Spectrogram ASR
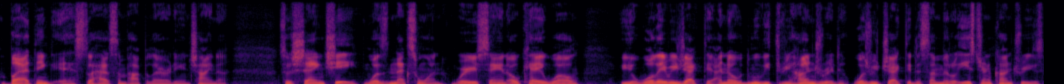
but I think it still has some popularity in China. So Shang-Chi was the next one where you're saying, okay, well, you know, will they reject it? I know the movie 300 was rejected in some Middle Eastern countries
